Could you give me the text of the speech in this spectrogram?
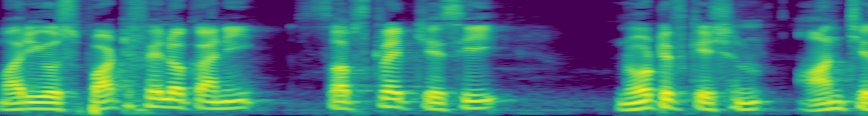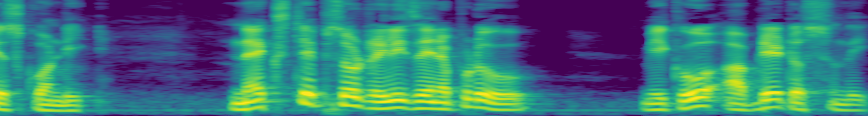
మరియు స్పాటిఫైలో కానీ సబ్స్క్రైబ్ చేసి నోటిఫికేషన్ ఆన్ చేసుకోండి. నెక్స్ట్ ఎపిసోడ్ రిలీజ్ అయినప్పుడు మీకు అప్డేట్ వస్తుంది.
